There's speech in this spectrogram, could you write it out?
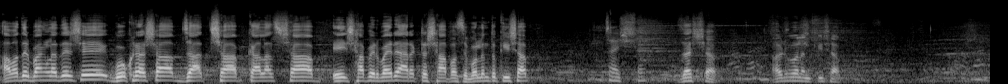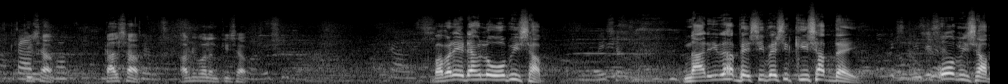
আমাদের বাংলাদেশে গোখরা সাপ জাত সাপ কালাস সাপ এই সাপের বাইরে আরেকটা সাপ আছে বলেন তো কী সাপ। জাত সাপ। আপনি বলেন কি সাপ? কি সাপ? কাল সাপ? আপনি বলেন কি সাপ? বাবারে এটা হলো অভিশাপ। নারীরা বেশি বেশি কি সাপ দেয়? অভিশাপ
